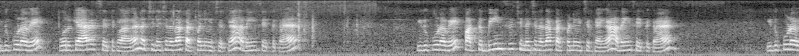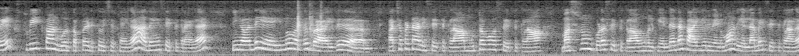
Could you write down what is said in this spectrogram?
இது கூடவே ஒரு கேரட் சேர்த்துக்கலாங்க. நான் சின்ன சின்னதாக கட் பண்ணி வச்சுருக்கேன். அதையும் சேர்த்துக்கிறேன். இது கூடவே பத்து பீன்ஸு சின்ன சின்னதாக கட் பண்ணி வச்சுருக்கேங்க. அதையும் சேர்த்துக்கிறேன். இது கூடவே ஸ்வீட் கார்ன் ஒரு கப்பை எடுத்து வச்சுருக்கேங்க. அதையும் சேர்த்துக்கிறேங்க. நீங்கள் வந்து இன்னும் வந்து இது பச்சைப்பட்டாணி சேர்த்துக்கலாம் முட்டைகோஸ் சேர்த்துக்கலாம் மஷ்ரூம் கூட சேர்த்துக்கலாம். உங்களுக்கு என்னென்ன காய்கறி வேணுமோ அது எல்லாமே சேர்த்துக்கலாங்க.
